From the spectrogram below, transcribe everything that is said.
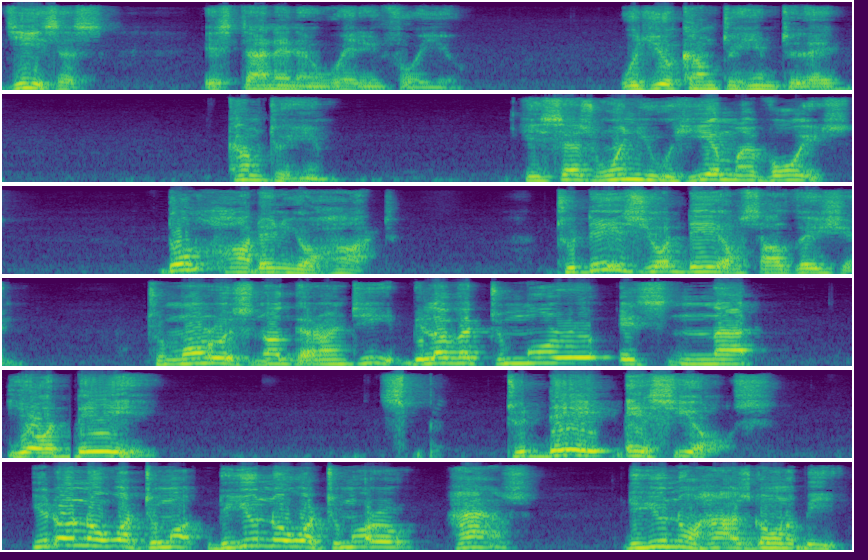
Jesus is standing and waiting for you. Would you come to him today? Come to him. He says, when you hear my voice, don't harden your heart. Today is your day of salvation. Tomorrow is not guaranteed. Beloved, tomorrow is not your day. Today is yours. You don't know what tomorrow, do you know what tomorrow has? Do you know how it's going to be?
